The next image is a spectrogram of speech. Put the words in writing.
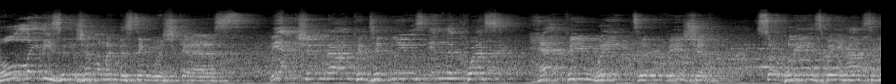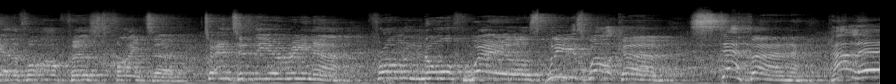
Ladies and gentlemen, distinguished guests, the action now continues in the Quest Heavyweight Division. So please be hands together for our first fighter to enter the arena from North Wales. Please welcome Steffan Khaled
